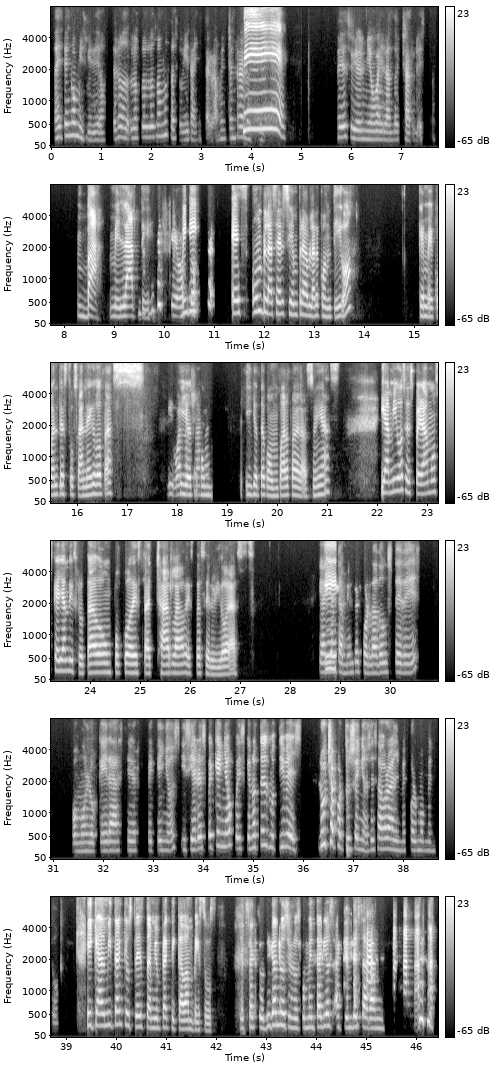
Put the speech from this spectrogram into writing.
Ahí tengo mis videos, pero los, los, los vamos a subir a Instagram. Encuéntralos. Sí, Voy a subir el mío bailando Charleston. va, me late. Viri, es un placer siempre hablar contigo, que me cuentes tus anécdotas Igual y yo, te y yo te comparto de las mías. Y amigos, esperamos que hayan disfrutado un poco de esta charla, de estas servidoras. que hayan Y- también recordado ustedes como lo que era ser pequeños. Y si eres pequeño, pues que no te desmotives. Lucha por tus sueños, es ahora el mejor momento. Y que admitan que ustedes también practicaban besos. Exacto, díganos en los comentarios a quién besaban.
